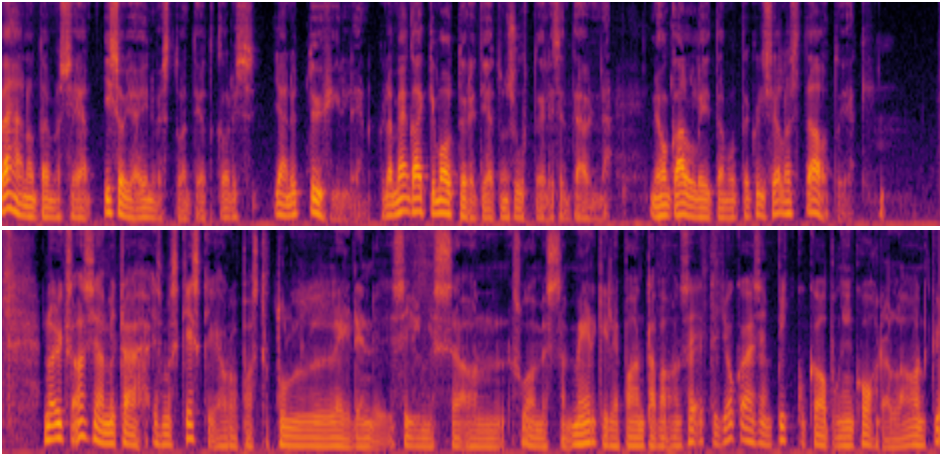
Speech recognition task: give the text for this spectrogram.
vähän on tämmöisiä isoja investointeja, jotka olisi jäänyt tyhjilleen. Kyllä meidän kaikki moottoritiet on suhteellisen täynnä. Ne on kalliita, mutta kyllä siellä on sitä autojakin. No yksi asia, mitä esimerkiksi Keski-Euroopasta tulleiden silmissä on Suomessa merkille pantava, on se, että jokaisen pikkukaupungin kohdalla on 10-25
